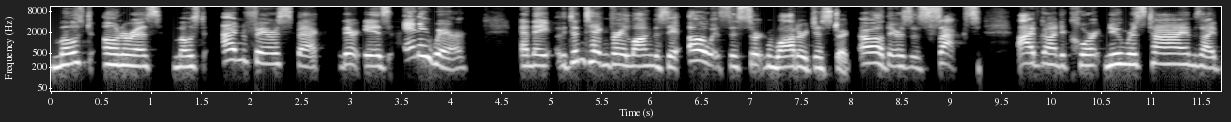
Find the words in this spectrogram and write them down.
most onerous most unfair spec there is anywhere and they it didn't take them very long to say oh it's this certain water district oh there's a sucks i've gone to court numerous times i've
